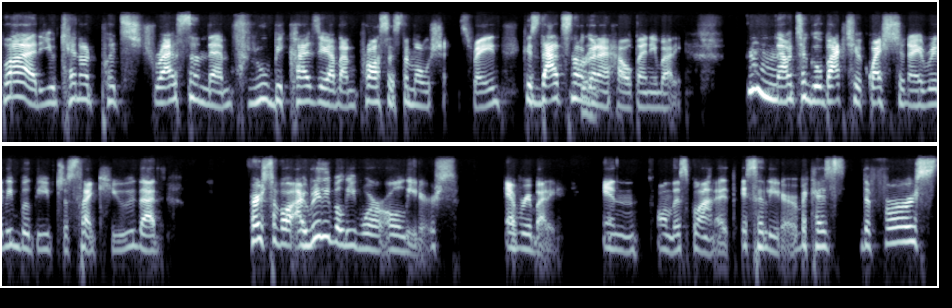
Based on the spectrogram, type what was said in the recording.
but you cannot put stress on them through because you have unprocessed emotions right? Because that's not Right. going to help anybody. Now to go back to your question i really believe just like you that first of all i really believe we're all leaders. Everybody in on this planet is a leader because the first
